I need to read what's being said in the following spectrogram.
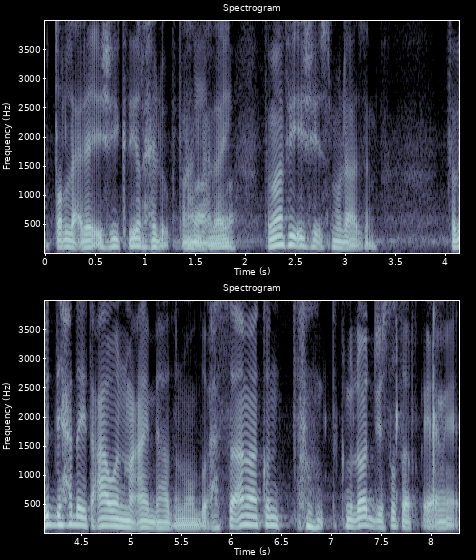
وتطلع عليه إشي كثير حلو فاهم صح علي؟ صح فما في إشي اسمه لازم فبدي حدا يتعاون معي بهذا الموضوع هسا أنا كنت technology صفر يعني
